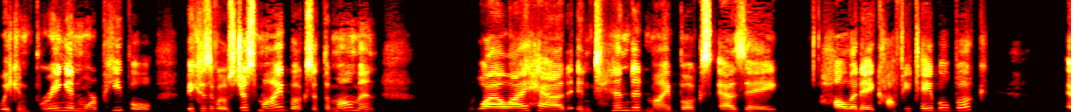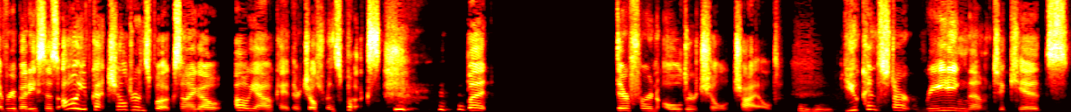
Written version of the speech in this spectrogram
We can bring in more people because if it was just my books at the moment, while I had intended my books as a holiday coffee table book, everybody says, "Oh, you've got children's books," and I go, "Oh yeah, okay, they're children's books," but they're for an older child. Mm-hmm. You can start reading them to kids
